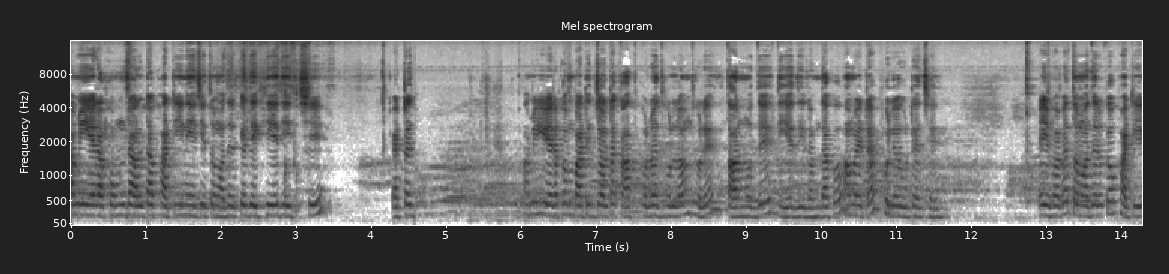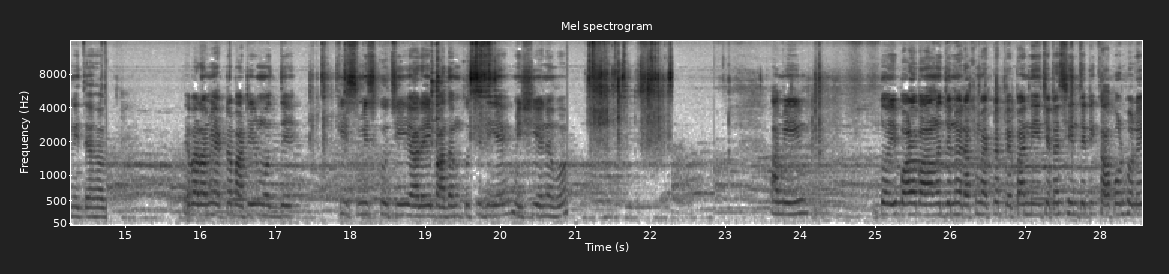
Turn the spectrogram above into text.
আমি এরকম ডালটা ফাটিয়ে নিয়েছি, তোমাদেরকে দেখিয়ে দিচ্ছি। একটা আমি এরকম বাটির জলটা কাপ করে ধরলাম, ধরে তার মধ্যে দিয়ে দিলাম। দেখো, আমার এটা ফুলে উঠেছে। এইভাবে তোমাদেরকেও ফাটিয়ে নিতে হবে। এবার আমি একটা বাটির মধ্যে কিশমিশ কুচি আর এই বাদাম কুচি দিয়ে মিশিয়ে নেব। আমি দই বড়া বানানোর জন্য এরকম একটা পেপার নিয়েছি এটা সিনথেটিক কাপড় হলে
